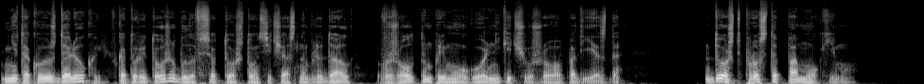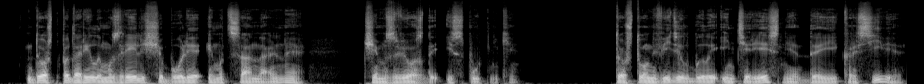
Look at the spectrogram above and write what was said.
не такой уж далекой, в которой тоже было все то, что он сейчас наблюдал — в желтом прямоугольнике чужого подъезда. Дождь просто помог ему. Дождь подарил ему зрелище более эмоциональное, чем звезды и спутники. То, что он видел, было интереснее, да и красивее.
